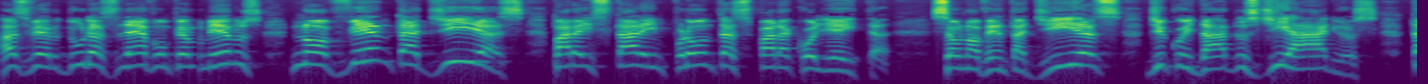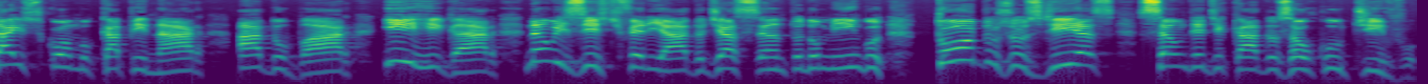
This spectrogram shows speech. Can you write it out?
as verduras levam pelo menos 90 dias para estarem prontas para a colheita. São 90 dias de cuidados diários, tais como capinar, adubar, irrigar. Não existe feriado, dia santo, domingo, Todos os dias são dedicados ao cultivo.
